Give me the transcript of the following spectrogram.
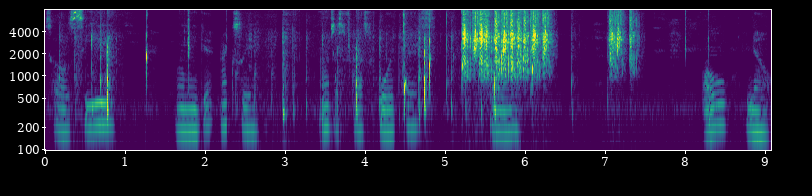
So I'll see when we get. Actually, I'll just fast forward this. Um, oh no.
